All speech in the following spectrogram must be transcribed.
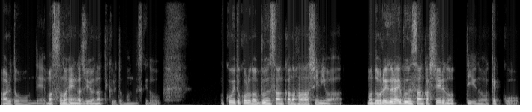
あると思うんで、まあ、その辺が重要になってくると思うんですけど、こういうところの分散化の話には、まあ、どれぐらい分散化しているのっていうのは結構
